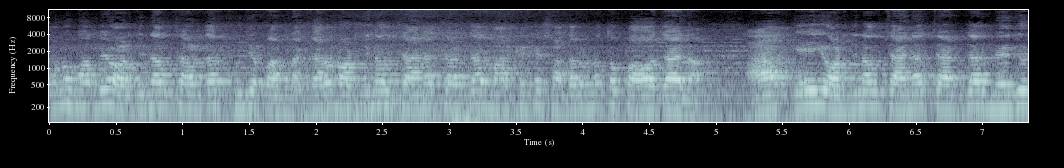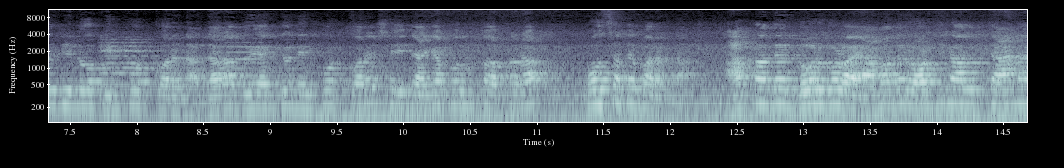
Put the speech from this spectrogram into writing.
কোনোভাবে অরিজিনাল চার্জার খুঁজে পান না, কারণ অরিজিনাল চায়না চার্জার মার্কেটে সাধারণত পাওয়া যায় না। আর এই অরিজিনাল চায়না চার্জার মেজরিটি লোক ইম্পোর্ট করে না। যারা দুই একজন ইম্পোর্ট করে, সেই জায়গা পর্যন্ত আপনারা পৌঁছাতে পারেন না। আপনাদের দোরগোড়ায় আমাদের অরিজিনাল চায়না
